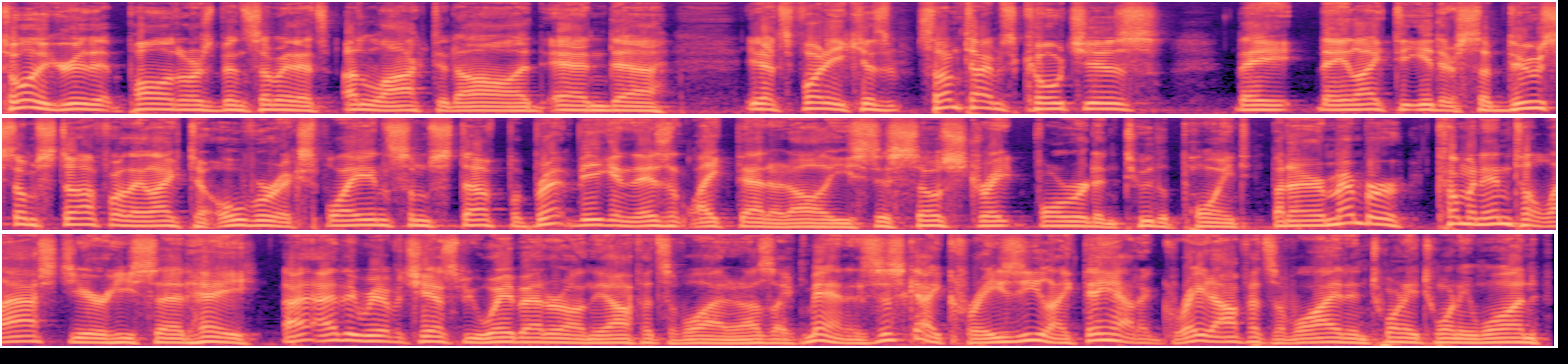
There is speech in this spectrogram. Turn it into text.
Totally agree that Polidor's been somebody that's unlocked it all. And, and uh, you know, it's funny because sometimes coaches – they they like to either subdue some stuff or they like to over explain some stuff. But Brent Vigen isn't like that at all. He's just so straightforward and to the point. But I remember coming into last year, he said, Hey, I, I think we have a chance to be way better on the offensive line. And I was like, Man, is this guy crazy? Like they had a great offensive line in 2021.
